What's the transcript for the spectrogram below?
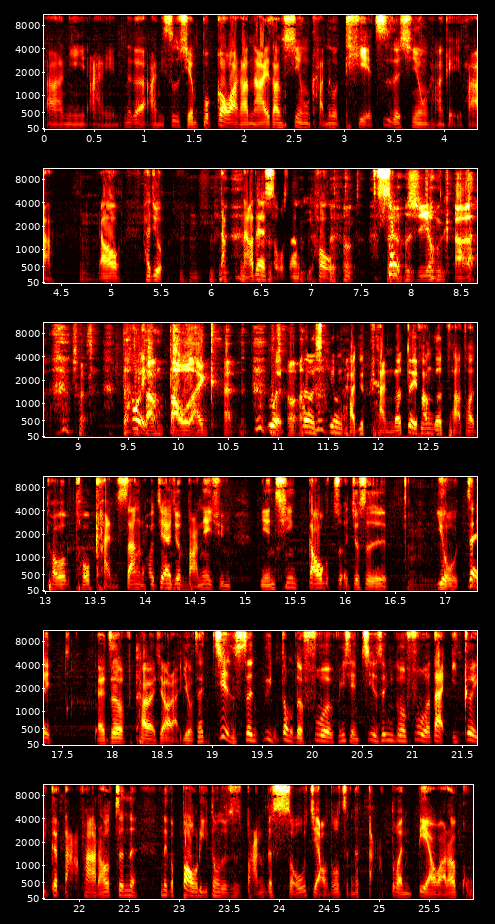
啊你啊你那个啊你是不是嫌不够啊？然后拿一张信用卡，那种铁质的信用卡给他，然后他就拿 拿在手上以后，用信用卡当当刀来砍，对，用信用卡就砍了对方的头头头头砍伤，然后接下来就把那群年轻高就是有在。哎，这个开玩笑啦，有在健身运动的富二，明显健身运动的富二代，一个一个打趴，然后真的那个暴力动作就是把那个手脚都整个打断掉啊，然后骨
